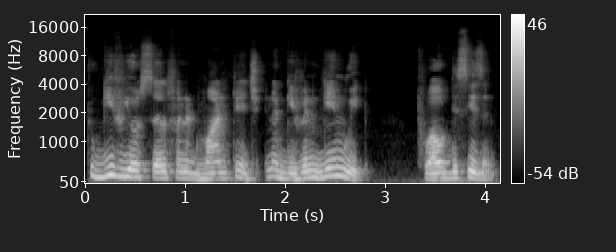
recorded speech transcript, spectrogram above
to give yourself an advantage in a given game week throughout the season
